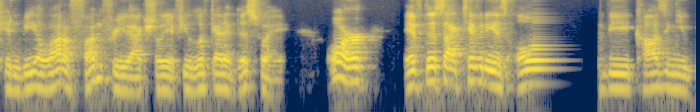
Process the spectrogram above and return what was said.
can be a lot of fun for you actually if you look at it this way or if this activity is always be causing you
